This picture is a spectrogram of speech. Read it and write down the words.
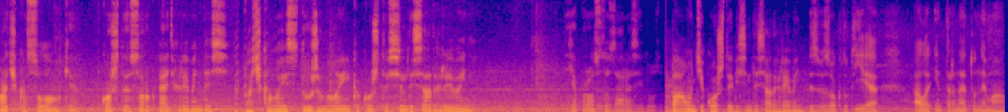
Пачка соломки коштує 45 гривень десь. Пачка лейс дуже маленька, коштує 70 гривень. Я просто зараз йду з Баунті коштує 80 гривень. Зв'язок тут є, але інтернету нема.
